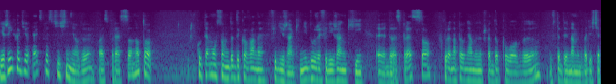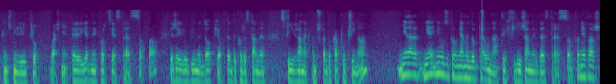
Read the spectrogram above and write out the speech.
Jeżeli chodzi o ekspres ciśnieniowy, o espresso, no to Ku temu są dedykowane filiżanki, nieduże filiżanki e, do espresso, które napełniamy na przykład do połowy. Wtedy mamy 25 ml właśnie e, jednej porcji espresso. Jeżeli lubimy dopio, wtedy korzystamy z filiżanek na przykład do cappuccino nie, nie, nie uzupełniamy do pełna tych filiżanek do espresso, ponieważ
